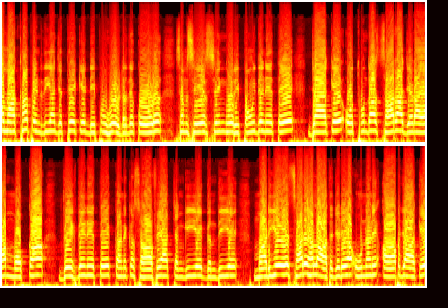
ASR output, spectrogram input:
ਅਮਾਖਾ ਪਿੰਡ ਦੀਆਂ ਜਿੱਥੇ ਕਿ ਡੀਪੂ ਹੋਲਡਰ ਦੇ ਕੋਲ ਸ਼ਮਸ਼ੇਰ ਸਿੰਘ ਹੋਰੀ ਪਹੁੰਚਦੇ ਨੇ ਤੇ ਜਾ ਕੇ ਉੱਥੋਂ ਦਾ ਸਾਰਾ ਜਿਹੜਾ ਆ ਮੌਕਾ ਵੇਖਦੇ ਨੇ ਤੇ ਕਣਕ ਸਾਫ਼ ਆ, ਚੰਗੀ ਏ, ਗੰਦੀ ਏ, ਮਾੜੀ ਏ, ਇਹ ਸਾਰੇ ਹਾਲਾਤ ਜਿਹੜੇ ਆ ਉਹਨਾਂ ਨੇ ਆਪ ਜਾ ਕੇ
